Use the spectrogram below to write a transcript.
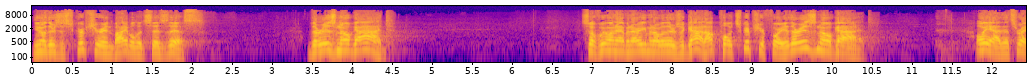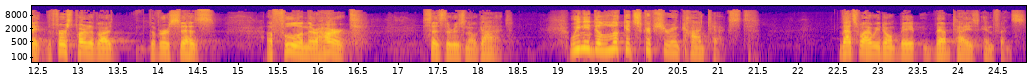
You know, there's a scripture in Bible that says this There is no God. So if we want to have an argument over whether there's a God, I'll quote scripture for you. There is no God. Oh, yeah, that's right. The first part of our, the verse says, A fool in their heart says there is no God. We need to look at scripture in context. That's why we don't ba- baptize infants.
